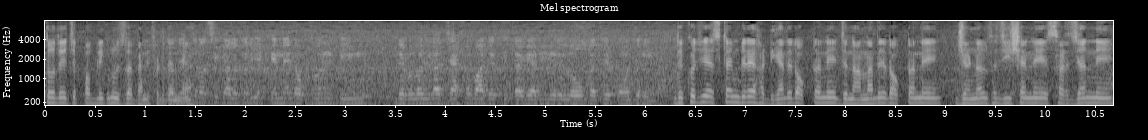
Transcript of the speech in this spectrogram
ਤੇ ਉਹਦੇ 'ਚ ਪਬਲਿਕ ਨੂੰ ਇਸ ਦਾ ਬੈਨੀਫਿਟ ਦਿੰਦੇ ਹਾਂ। ਜੇਕਰ ਅਸੀਂ ਗੱਲ ਕਰੀਏ ਕਿੰਨੇ ਡਾਕਟਰਾਂ ਦੀ ਟੀਮ ਦੇ ਵੱਲੋਂ ਜਿਹੜਾ ਚੈੱਕਅਪ ਅੱਜ ਕੀਤਾ ਗਿਆ ਜੀ ਜਿਹੜੇ ਲੋਕ ਇੱਥੇ ਪਹੁੰਚ ਰਹੇ ਨੇ? ਦੇਖੋ ਜੀ ਇਸ ਟਾਈਮ ਜਿਹੜੇ ਹੱਡੀਆਂ ਦੇ ਡਾਕਟਰ ਨੇ ਜਨਾਨਾ ਦੇ ਡਾਕਟਰ ਨੇ ਜਨਰਲ ਫਿਜ਼ੀਸ਼ੀਅਨ ਨੇ ਸਰਜਨ ਨੇ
